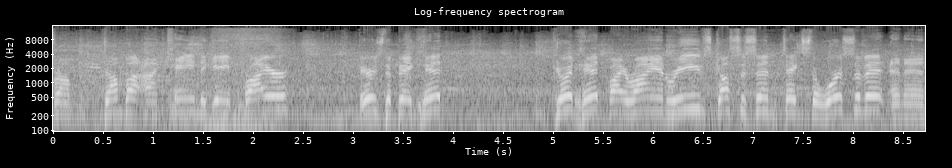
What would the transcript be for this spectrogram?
from Dumba on Kane the game prior. Here's the big hit. Good hit by Ryan Reaves. Gustafsson takes the worst of it, and then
